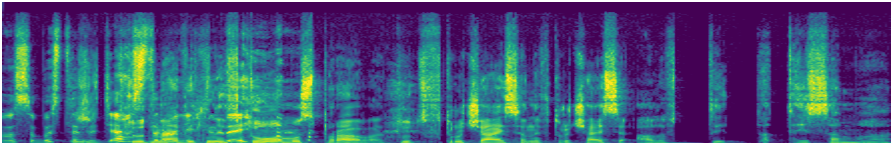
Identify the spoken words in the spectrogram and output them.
В особисте життя Тут навіть не в тому справа. Тут втручайся, не втручайся, але ти, та ти сама.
